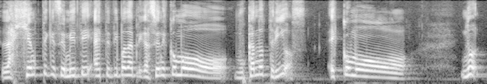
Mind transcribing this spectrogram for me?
la gente que se mete a este tipo de aplicaciones como buscando tríos. Es como. No,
